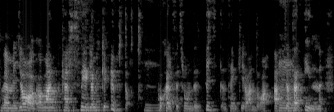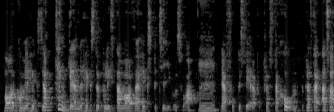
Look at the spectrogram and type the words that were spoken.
vem är jag? Ja, man kanske sneglar mycket utåt på mm, självförtroendet-biten tänker jag ändå. Att Mm. jag tar in var kommer jag högst? Jag tänker ändå högst upp på listan var får jag högst betyg och så. mm, När jag fokuserar på prestation. För presta, alltså,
